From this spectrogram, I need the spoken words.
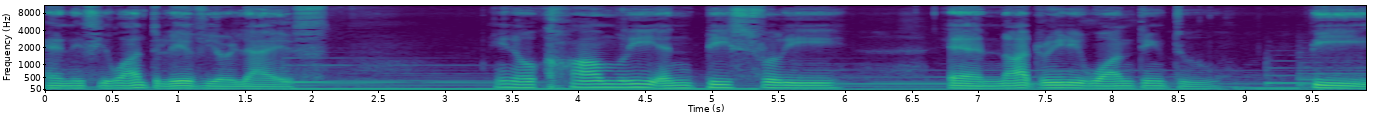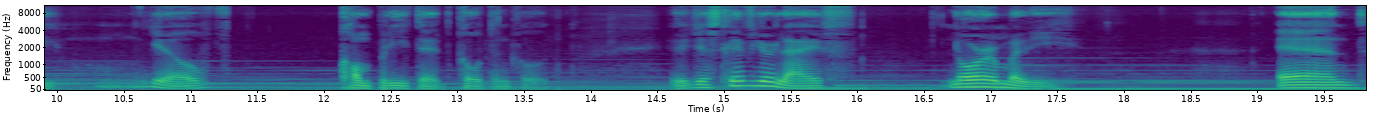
and if you want to live your life you know, calmly and peacefully and not really wanting to be, you know, completed, quote unquote. You just live your life normally and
